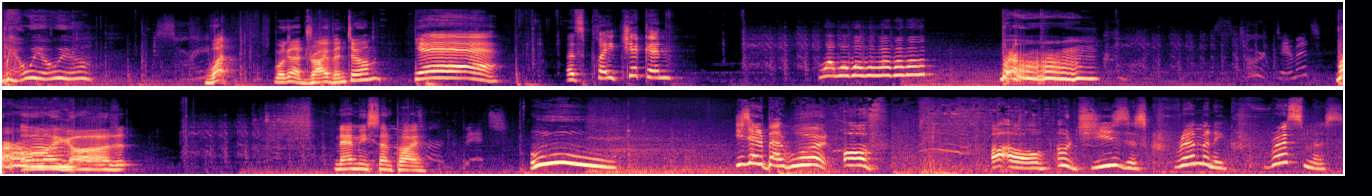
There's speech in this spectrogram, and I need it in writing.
Weo, weo, weo. What? We're gonna drive into him? Yeah. Let's play chicken. Wah, wah, wah. Brrrm. Start, damn it. Oh my god. Nami senpai. Ooh. He said a bad word. Oof. Uh oh. Oh Jesus, criminy Christmas.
